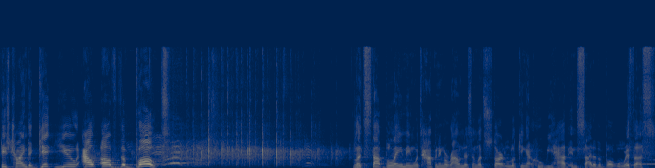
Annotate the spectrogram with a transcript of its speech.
He's trying to get you out of the boat. Let's stop blaming what's happening around us and let's start looking at who we have inside of the boat with us.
